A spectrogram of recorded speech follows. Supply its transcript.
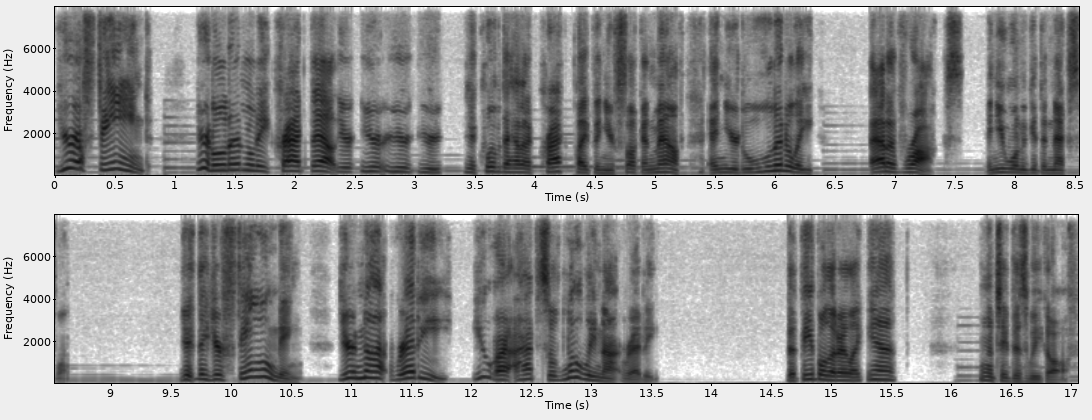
You're a fiend. You're literally cracked out. You're, you're, you're, you're equivalent to having a crack pipe in your fucking mouth, and you're literally out of rocks, and you want to get the next one. You're, you're fiending. You're not ready. You are absolutely not ready. The people that are like, yeah, I'm going to take this week off.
